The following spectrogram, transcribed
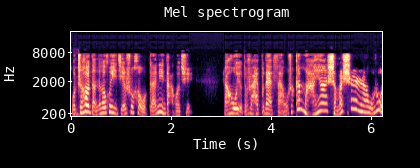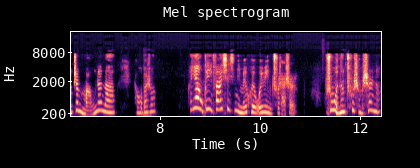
我只好等那个会议结束后，我赶紧打过去。然后我有的时候还不耐烦，我说干嘛呀？什么事儿啊？我说我正忙着呢。然后我爸说，哎呀，我给你发信息你没回，我以为你出啥事儿了。我说我能出什么事儿呢？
